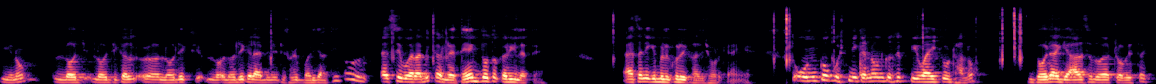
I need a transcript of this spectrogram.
you know logical logic logical ability थोड़ी बढ़ जाती है तो ऐसे वगैरह भी कर लेते हैं, एक दो तो कर ही लेते हैं। ऐसा नहीं कि बिल्कुल ही खाली छोड़ के आएँगे। तो उनको कुछ नहीं करना, उनको सिर्फ़ पी वाई क्यू उठा लो, दो हज़ार ग्यारह से दो हज़ार चौबीस तक,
